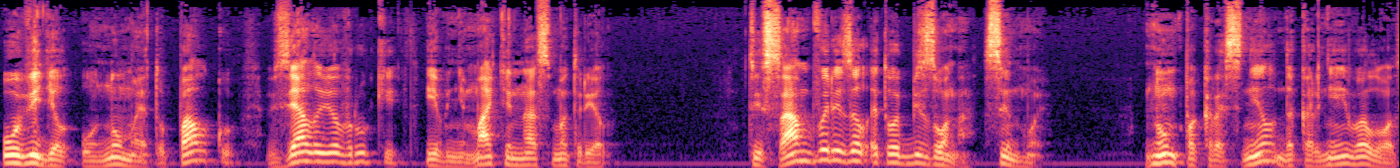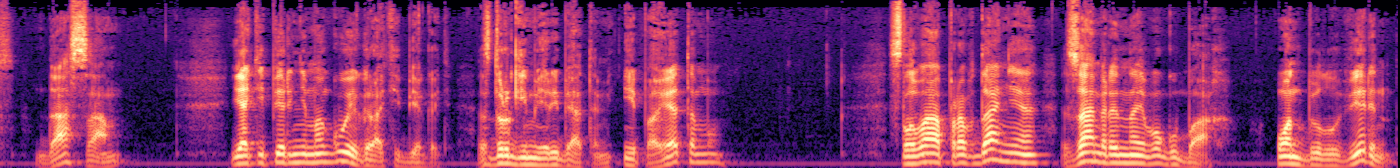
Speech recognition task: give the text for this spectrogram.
увидел у Нума эту палку, взял ее в руки и внимательно осмотрел. «Ты сам вырезал этого бизона, сын мой?» Нум покраснел до корней волос. «Да, сам». Я теперь не могу играть и бегать с другими ребятами, и поэтому... Слова оправдания замерли на его губах. Он был уверен,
